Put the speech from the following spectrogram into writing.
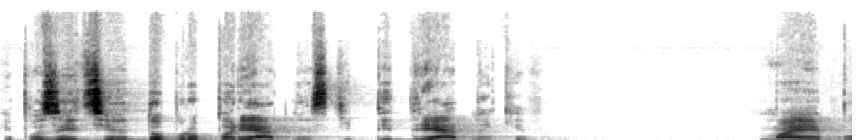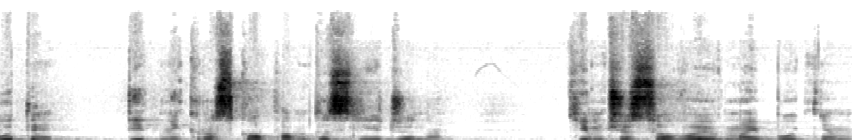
і позиція добропорядності підрядників має бути під мікроскопом досліджена тимчасовою в майбутньому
